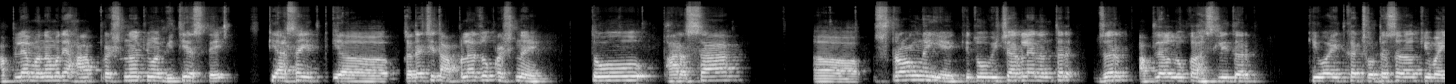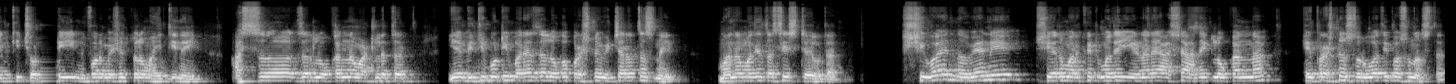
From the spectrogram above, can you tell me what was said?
आपल्या मनामध्ये हा प्रश्न किंवा भीती असते की असा इत- कदाचित आपला जो प्रश्न आहे तो फारसा स्ट्रॉंग नाहीये की तो विचारल्यानंतर जर आपल्याला लोक हसली तर किंवा इतका छोटस किंवा इतकी छोटी इन्फॉर्मेशन तुला माहिती नाही असं जर लोकांना वाटलं तर या भीतीपोटी बऱ्याचदा लोक प्रश्न विचारतच नाहीत. मनामध्ये तसेच ठेवतात. शिवाय नव्याने शेअर मार्केटमध्ये येणाऱ्या अशा अनेक लोकांना हे प्रश्न सुरुवातीपासून असतात.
